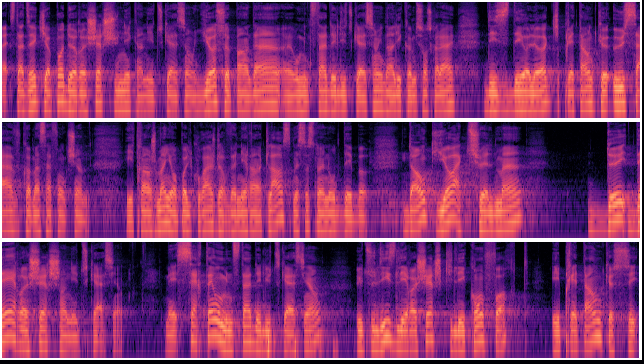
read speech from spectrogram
Ben, c'est-à-dire qu'il n'y a pas de recherche unique en éducation. Il y a cependant, euh, au ministère de l'Éducation et dans les commissions scolaires, des idéologues qui prétendent qu'eux savent comment ça fonctionne. Étrangement, ils n'ont pas le courage de revenir en classe, mais ça, c'est un autre débat. Donc, il y a actuellement des recherches en éducation. Mais certains au ministère de l'Éducation utilisent les recherches qui les confortent et prétendent que c'est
